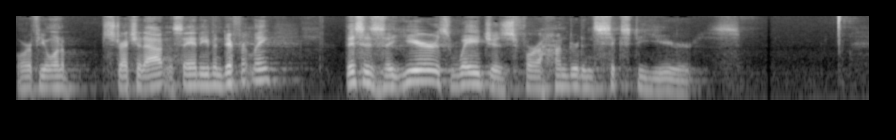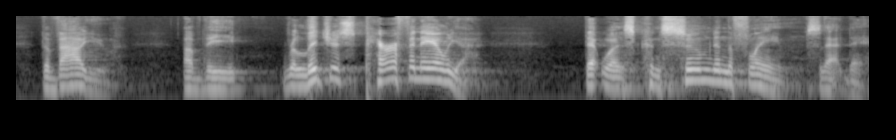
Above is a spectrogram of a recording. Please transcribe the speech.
Or if you want to stretch it out and say it even differently. This is a year's wages for 160 years. The value of the religious paraphernalia that was consumed in the flames that day.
